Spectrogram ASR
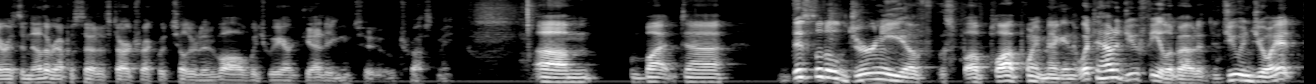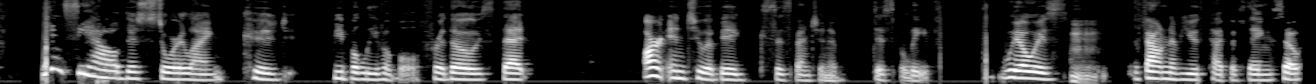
there is another episode of Star Trek with children involved, which we are getting to. Trust me. Um, but uh, this little journey of of plot point, Megan, what? How did you feel about it? Did you enjoy it? I can see how this storyline could be believable for those that aren't into a big suspension of disbelief. We always Mhm. the fountain of youth type of thing. So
